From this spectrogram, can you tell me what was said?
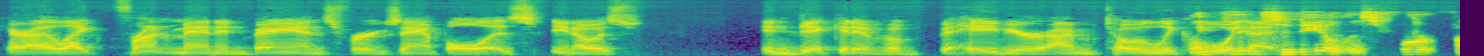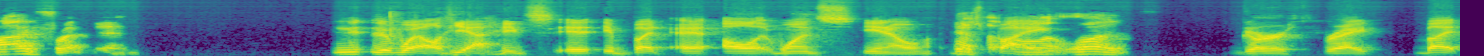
care. I like frontmen in bands, for example, as you know, as indicative of behavior. I'm totally cool like with Vince that. Neil is four or five front men. Well, yeah, it's it, it- but uh, all at once, you know, just by all at once. girth, right? But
